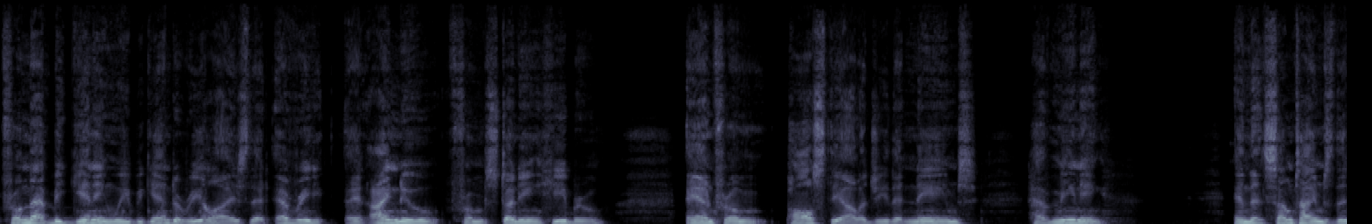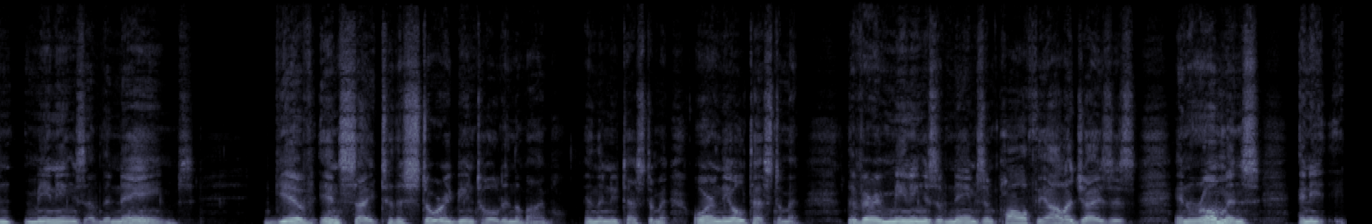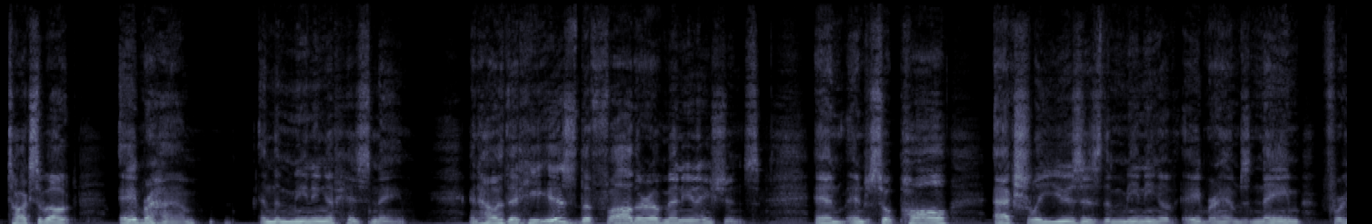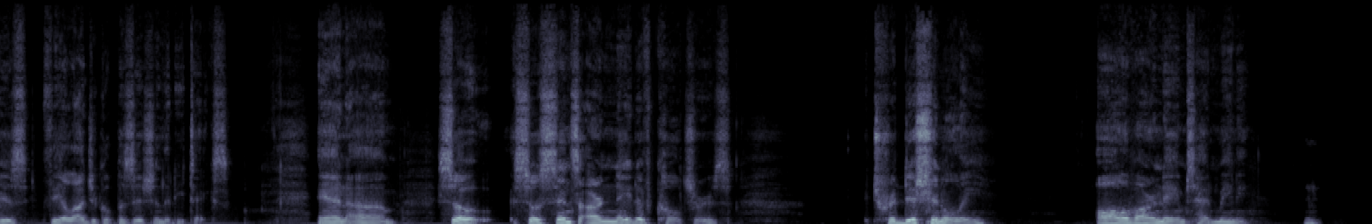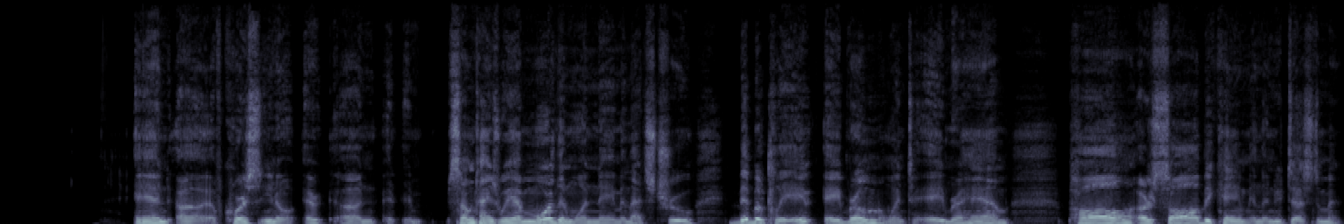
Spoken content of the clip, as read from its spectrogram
From that beginning, we began to realize that every, and I knew from studying Hebrew and from Paul's theology that names have meaning and that sometimes the meanings of the names give insight to the story being told in the Bible, in the New Testament, or in the Old Testament. The very meanings of names. And Paul theologizes in Romans, and he talks about Abraham and the meaning of his name, and how that he is the father of many nations. And, and so Paul actually uses the meaning of Abraham's name for his theological position that he takes. And um, so, so since our native cultures, traditionally, all of our names had meaning. Hmm. And uh, of course, you know, er, uh, sometimes we have more than one name, and that's true biblically. Abram went to Abraham. Paul or Saul became in the New Testament.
